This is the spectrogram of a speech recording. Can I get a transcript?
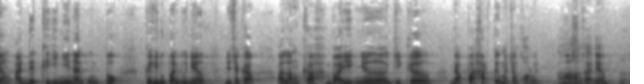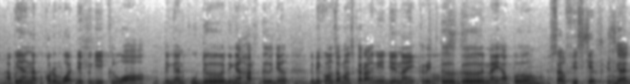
yang ada keinginan untuk kehidupan dunia dia cakap alangkah baiknya jika dapat harta macam Qarun. Ha ustaz ya. Apa yang nak Qarun buat? Dia pergi keluar dengan kuda dengan hartanya. Lebih kurang zaman sekarang ni dia naik kereta ke naik apa selfie sikit kan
